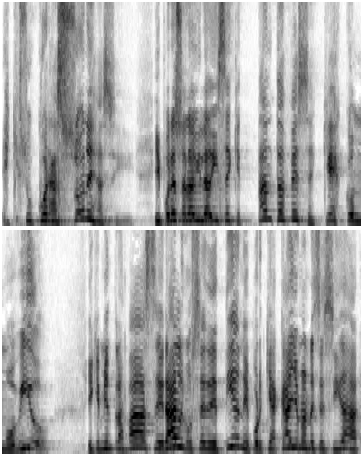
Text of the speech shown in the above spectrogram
Es que su corazón es así. Y por eso la Biblia dice que tantas veces que es conmovido y que mientras va a hacer algo se detiene porque acá hay una necesidad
